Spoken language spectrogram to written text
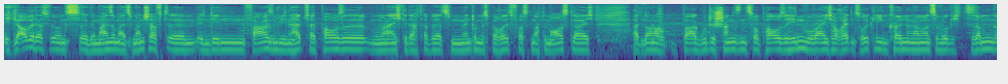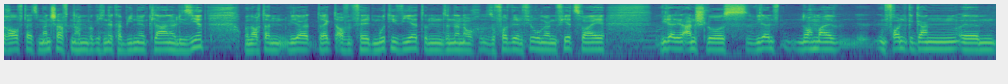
ich glaube, dass wir uns äh, gemeinsam als Mannschaft ähm, in den Phasen wie in der Halbzeitpause, wo man eigentlich gedacht hat, jetzt Momentum ist bei Holzpfosten nach dem Ausgleich, hatten auch noch ein paar gute Chancen zur Pause hin, wo wir eigentlich auch hätten zurückliegen können. Dann haben wir uns so wirklich zusammengerauft als Mannschaft und haben wirklich in der Kabine klar analysiert und auch dann wieder direkt auf dem Feld motiviert und sind dann auch sofort wieder in Führung gegangen, 4-2 wieder den Anschluss, wieder nochmal in Front gegangen, ähm,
